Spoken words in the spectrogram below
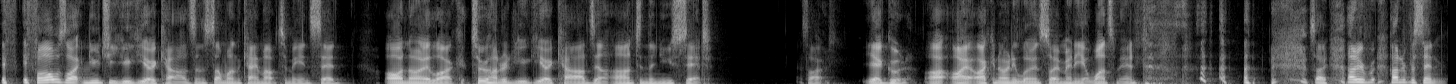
if if I was like new to Yu-Gi-Oh cards and someone came up to me and said, oh no, like 200 Yu Gi Oh cards aren't in the new set. It's like, Yeah, good. I, I, I can only learn so many at once, man. so 100 percent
